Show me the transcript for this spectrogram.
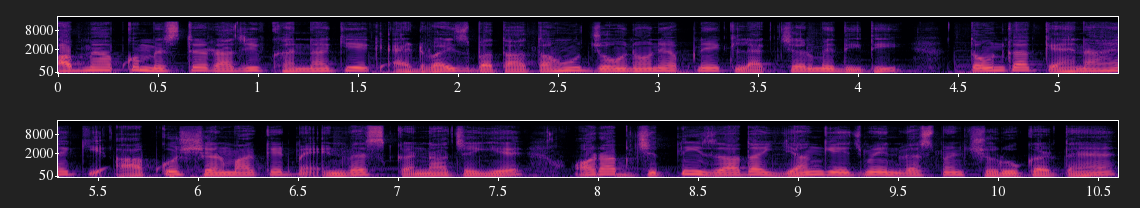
अब मैं आपको मिस्टर राजीव खन्ना की एक एडवाइस बताता हूँ, जो उन्होंने अपने एक लेक्चर में दी थी। तो उनका कहना है कि आपको शेयर मार्केट में इन्वेस्ट करना चाहिए और आप जितनी ज़्यादा यंग एज में इन्वेस्टमेंट शुरू करते हैं,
